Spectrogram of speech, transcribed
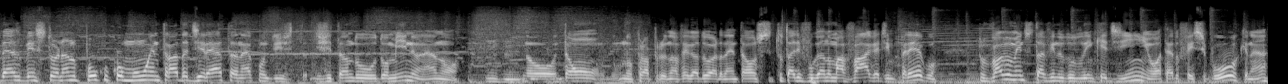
né, vem se tornando pouco comum a entrada direta, né? Com digitando o domínio, né? No, uhum. no, então, no próprio navegador, né? Então, se tu tá divulgando uma vaga de emprego, provavelmente tu tá vindo do LinkedIn ou até do Facebook, né?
